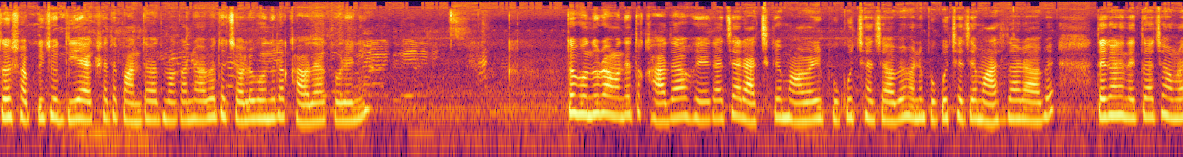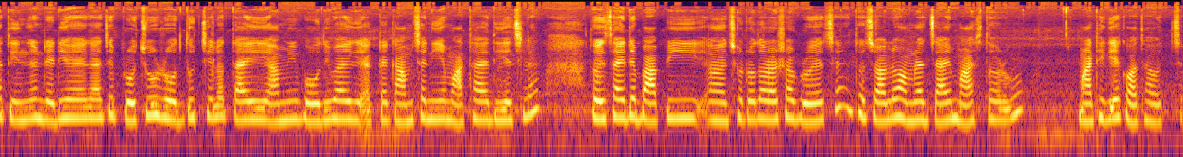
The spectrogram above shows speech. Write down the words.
তো সব কিছু দিয়ে একসাথে পান্তা ভাত মাখানো হবে। তো চলো বন্ধুরা খাওয়া দাওয়া করে নিই তো বন্ধুরা আমাদের তো খাওয়া দাওয়া হয়ে গেছে আর আজকে মামাবাড়ির পুকুর ছেঁচা হবে মানে পুকুর ছেঁচে মাছ ধরা হবে। তো এখানে দেখতে পাচ্ছ আমরা তিনজন রেডি হয়ে গেছি। প্রচুর রোদ্দুর ছিল, তাই আমি বৌদি ভাই একটা গামছা নিয়ে মাথায় দিয়েছিলাম। তো ওই সাইডে বাপি ছোটো দরা সব রয়েছে। তো চলো আমরা যাই মাছ ধরবো। মাঠে গিয়ে কথা হচ্ছে।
